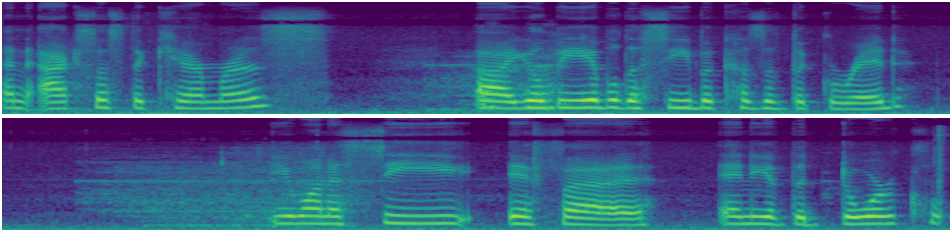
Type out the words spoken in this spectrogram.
and access the cameras. Uh, you'll be able to see because of the grid. You want to see if uh, any of the door cl-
